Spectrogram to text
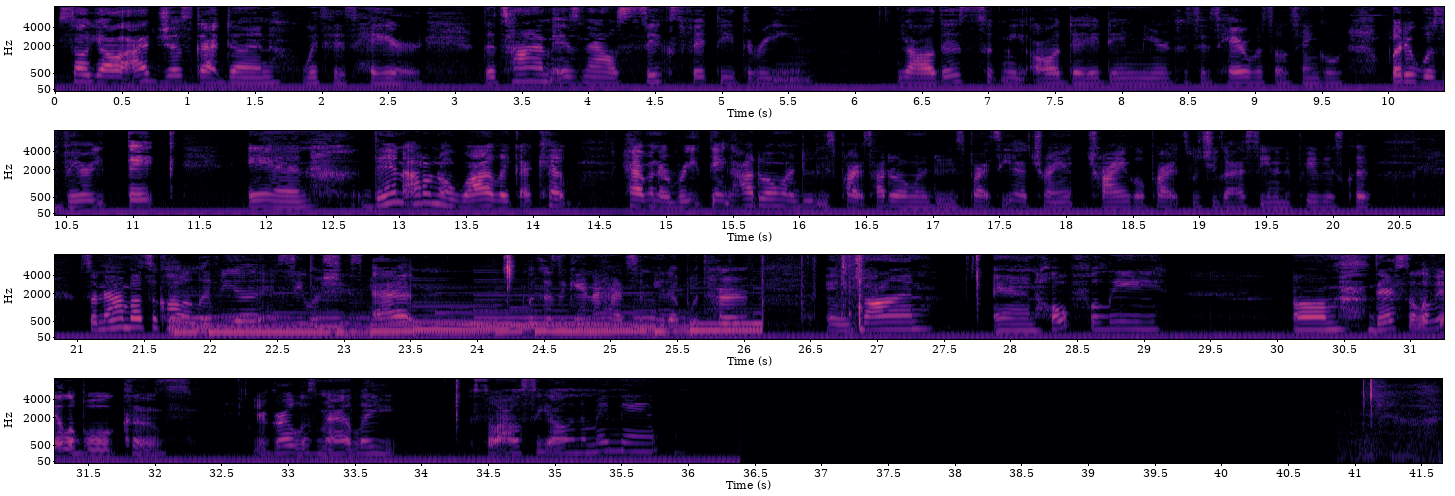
So y'all, I just got done with his hair. The time is now 6.53. Y'all, this took me all day, dang near, because his hair was so tangled. But it was very thick. And then, I don't know why, like, I kept having to rethink, how do I want to do these parts? How do I want to do these parts? He had tri triangle parts, which you guys seen in the previous clip. So now I'm about to call Olivia and see where she's at. Because, again, I had to meet up with her and John. And hopefully um they're still available because your girl is mad late. So i'll see y'all in a minute.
